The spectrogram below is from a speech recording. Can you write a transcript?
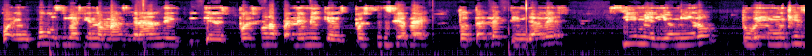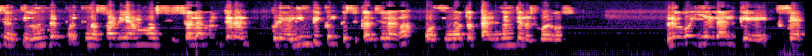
cuarentena se iba haciendo más grande y que después fue una pandemia y que después un cierre total de actividades, sí me dio miedo. Tuve mucha incertidumbre porque no sabíamos si solamente era el preolímpico el que se cancelaba o si no totalmente los juegos. Luego llega el que se,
